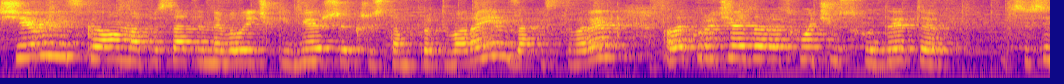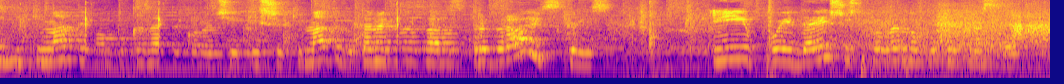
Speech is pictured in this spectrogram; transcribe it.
Ще мені сказали написати невеличкий віршик, щось там про тварин, захист тварин. Але коротше, я зараз хочу сходити в сусідні кімнати і вам показати коротше, якісь ще кімнати, бо там якраз зараз прибирають скрізь. І по ідеї щось повинно бути красиве.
